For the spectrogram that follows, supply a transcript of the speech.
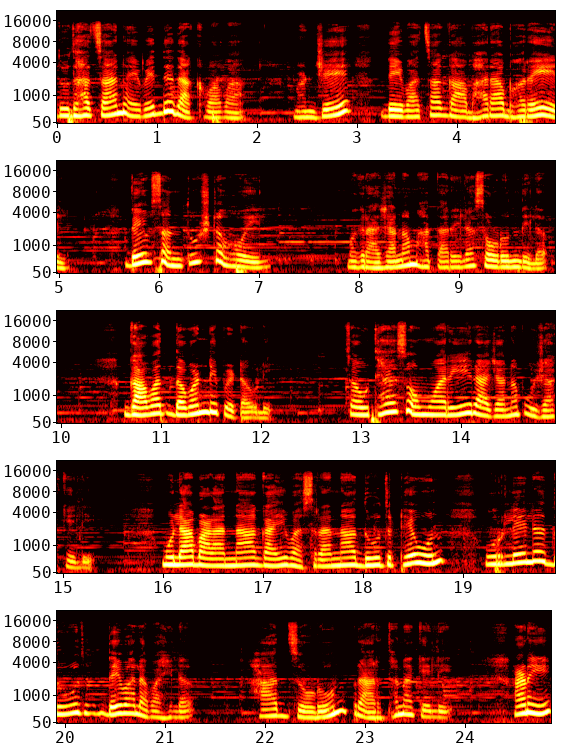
दुधाचा नैवेद्य दाखवावा. म्हणजे देवाचा गाभारा भरेल. देव संतुष्ट होईल. मग राजानं म्हातारीला सोडून दिलं. गावात दवंडी पेटवली. चौथ्या सोमवारी राजानं पूजा केली. मुलाबाळांना गाई वासरांना दूध ठेवून उरलेलं दूध देवाला वाहिलं. हात जोडून प्रार्थना केली. आणि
